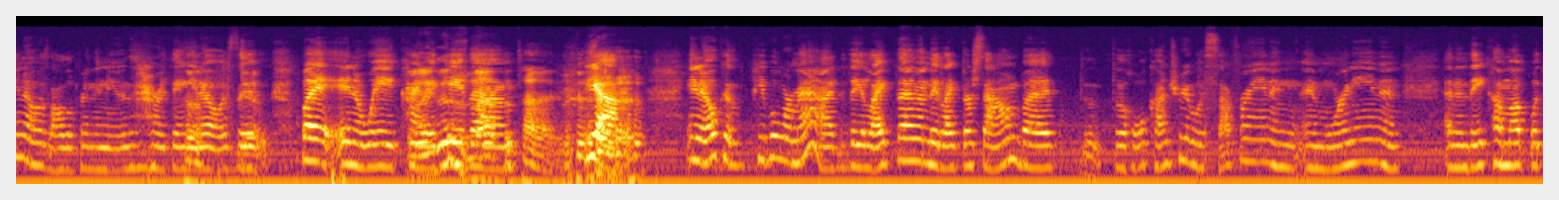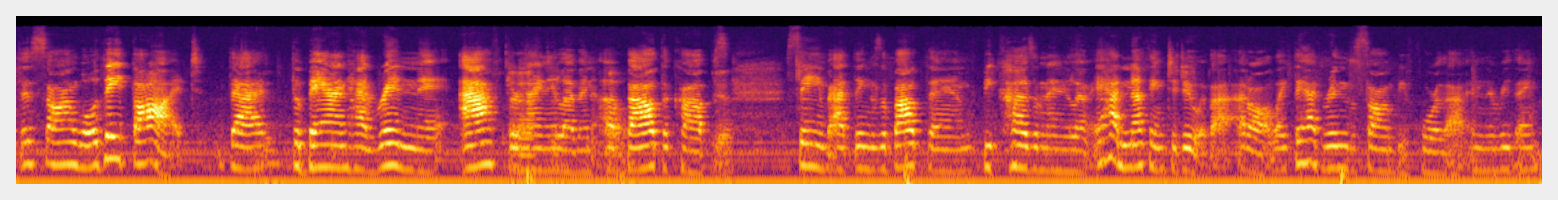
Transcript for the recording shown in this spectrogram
you know, it was all over in the news and everything, you know, Yeah. it, but in a way kind of like, gave is not them the time. Yeah. you know, because people were mad. They liked them and they liked their sound, but the, the whole country was suffering and, and mourning, and and then they come up with this song. Well, they thought that the band had written it after After. 9/11 Oh. about the cops Yeah. Saying bad things about them because of 9/11. It had nothing to do with that at all. Like they had written the song before that and everything.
